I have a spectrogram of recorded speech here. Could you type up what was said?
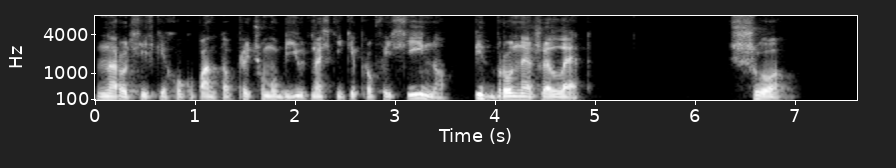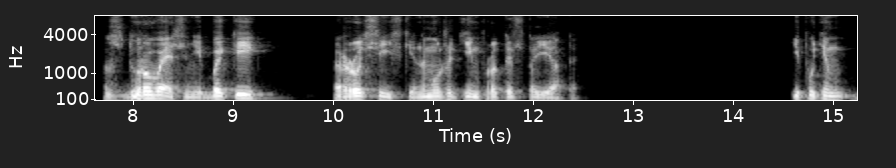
на російських окупантів, причому б'ють настільки професійно під бронежилет, що здоровезні бики російські не можуть їм протистояти. І потім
